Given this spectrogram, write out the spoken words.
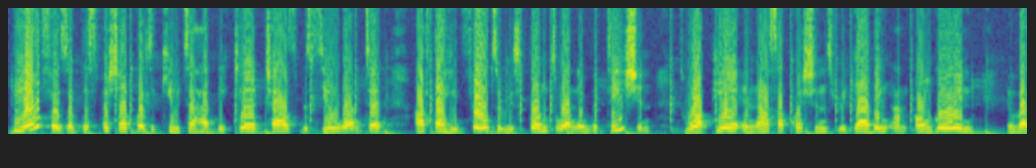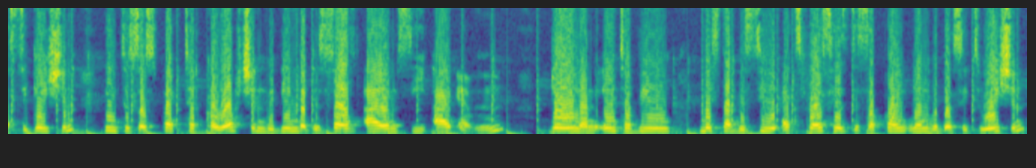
The office of the special prosecutor had declared Charles Bissue wanted after he failed to respond to an invitation to appear and answer questions regarding an ongoing investigation into suspected corruption within the dissolved IMCIM. During an interview, Mr. Bissue expressed his disappointment with the situation,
